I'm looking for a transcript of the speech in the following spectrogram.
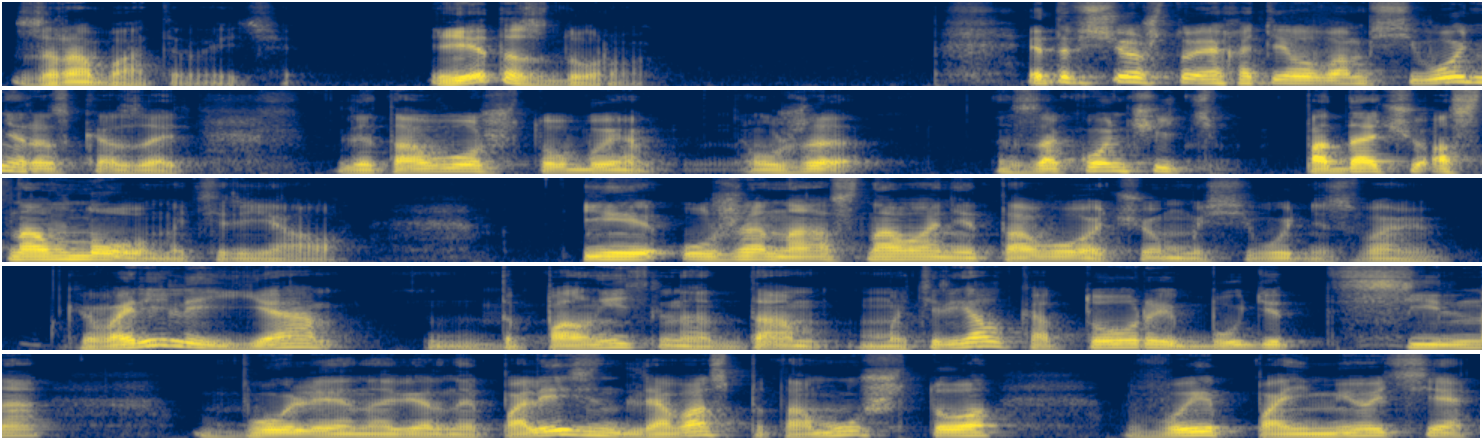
зарабатываете. И это здорово. Это все, что я хотел вам сегодня рассказать, для того, чтобы уже закончить подачу основного материала. И уже на основании того, о чем мы сегодня с вами говорили, я дополнительно дам материал, который будет сильно более, наверное, полезен для вас, потому что вы поймете,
